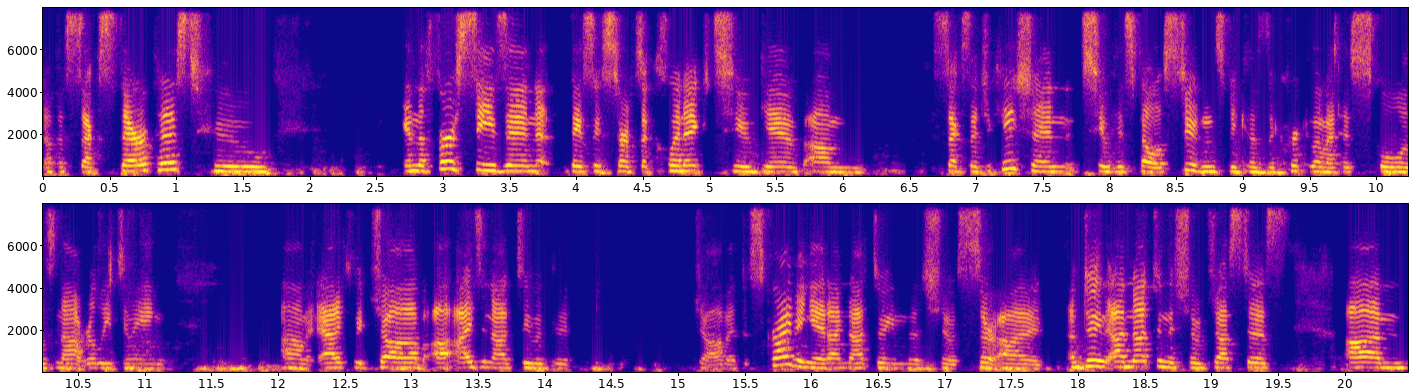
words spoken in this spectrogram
of a sex therapist who in the first season, basically starts a clinic to give um, sex education to his fellow students because the curriculum at his school is not really doing um, an adequate job. Uh, I did not do a good job at describing it. I'm not doing the show, sir. Uh, I'm doing. I'm not doing the show justice. Um,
